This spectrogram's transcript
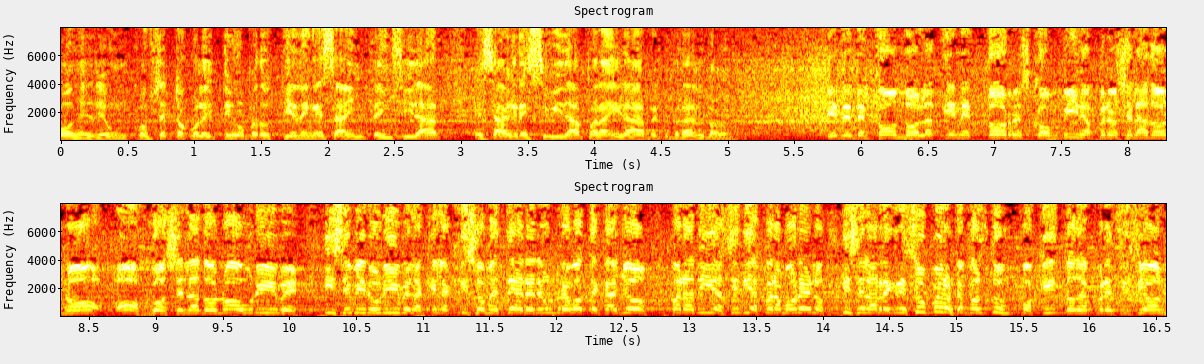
o desde un concepto colectivo, pero tienen esa intensidad, esa agresividad para ir a recuperar el balón. Viene desde el fondo, la tiene Torres, combina, pero se la donó. Ojo, se la donó a Uribe. Y se viene Uribe, la que la quiso meter en un rebote, cayó para Díaz y Díaz para Morelos. Y se la regresó, pero le faltó un poquito de precisión.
